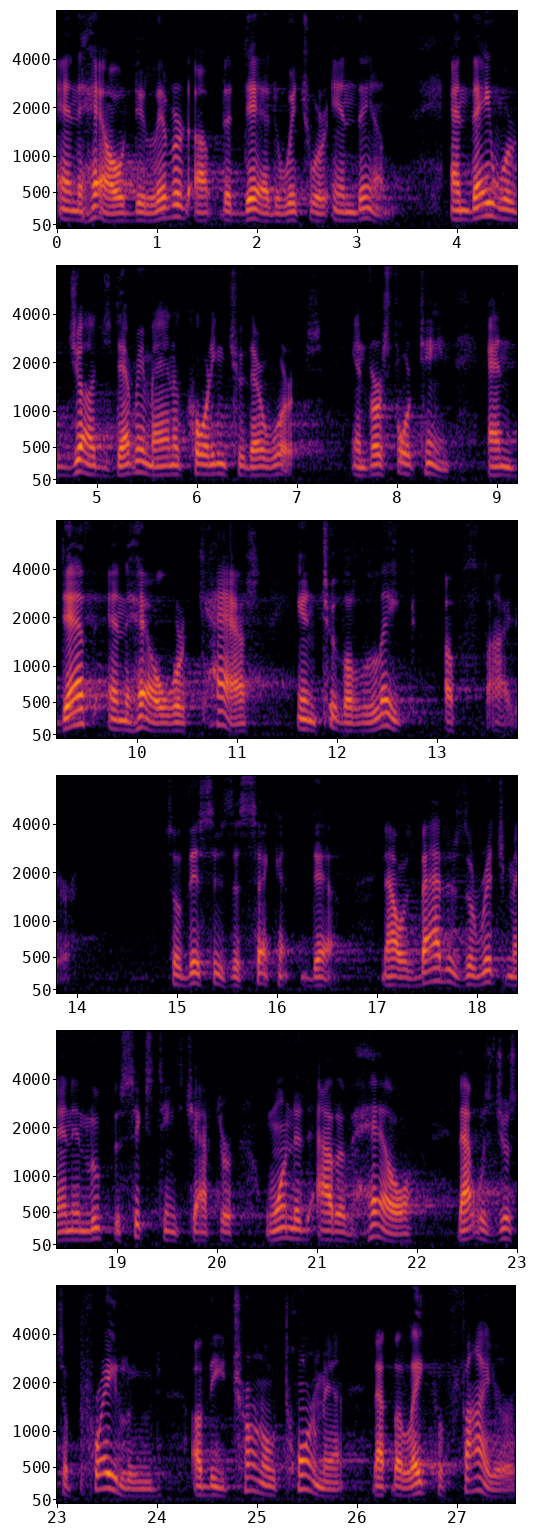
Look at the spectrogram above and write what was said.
and hell delivered up the dead which were in them. And they were judged, every man according to their works. In verse 14, and death and hell were cast into the lake of fire. So this is the second death. Now, as bad as the rich man in Luke, the 16th chapter, wanted out of hell, that was just a prelude of the eternal torment that the lake of fire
